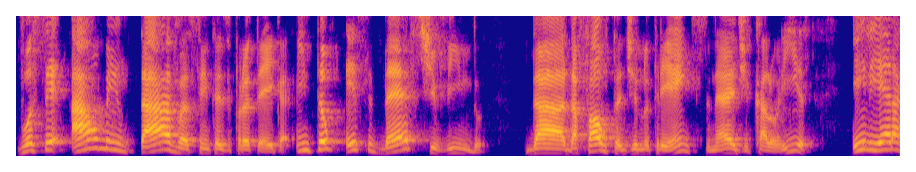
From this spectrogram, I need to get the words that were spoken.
você aumentava a síntese proteica. Então, esse déficit vindo da, da falta de nutrientes, né, de calorias, ele era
